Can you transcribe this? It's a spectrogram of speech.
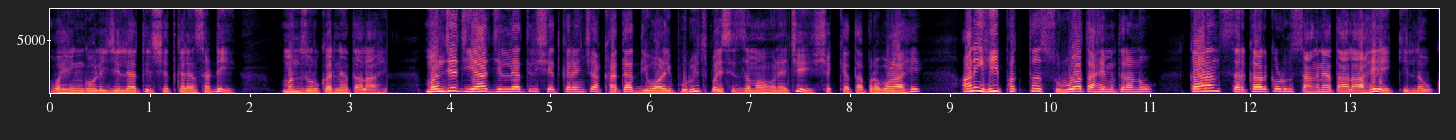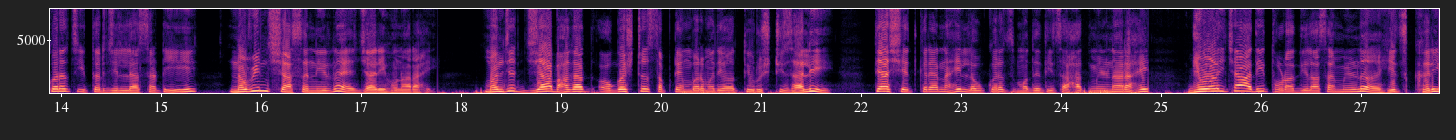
व हिंगोली जिल्ह्यातील शेतकऱ्यांसाठी मंजूर करण्यात आला आहे. म्हणजेच या जिल्ह्यातील शेतकऱ्यांच्या खात्यात दिवाळीपूर्वीच पैसे जमा होण्याची शक्यता प्रबळ आहे. आणि ही फक्त सुरुवात आहे मित्रांनो. कारण सरकारकडून सांगण्यात आलं आहे की लवकरच इतर जिल्ह्यासाठीही नवीन शासन निर्णय जारी होणार आहे. म्हणजे ज्या भागात ऑगस्ट सप्टेंबरमध्ये अतिवृष्टी झाली त्या शेतकऱ्यांनाही लवकरच मदतीचा हात मिळणार आहे. दिवाळीच्या आधी थोडा दिलासा मिळणं हीच खरी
